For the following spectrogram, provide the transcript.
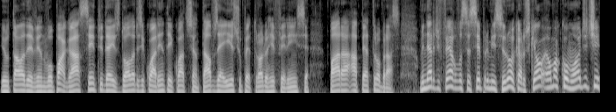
eu estava devendo, vou pagar 110 dólares e 44 centavos. É este o petróleo referência para a Petrobras. O minério de ferro, você sempre me ensinou, Carlos, que é, é uma commodity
